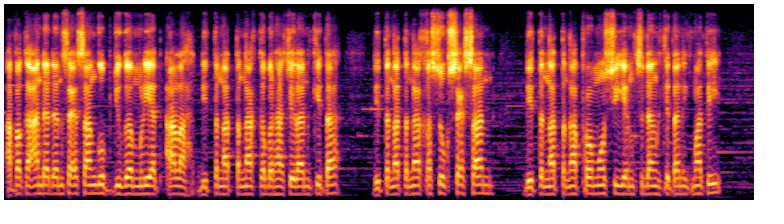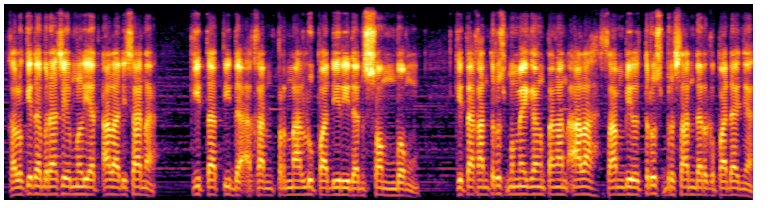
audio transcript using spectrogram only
Apakah Anda dan saya sanggup juga melihat Allah di tengah-tengah keberhasilan kita, di tengah-tengah kesuksesan, di tengah-tengah promosi yang sedang kita nikmati? Kalau kita berhasil melihat Allah di sana, kita tidak akan pernah lupa diri dan sombong. Kita akan terus memegang tangan Allah sambil terus bersandar kepadanya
